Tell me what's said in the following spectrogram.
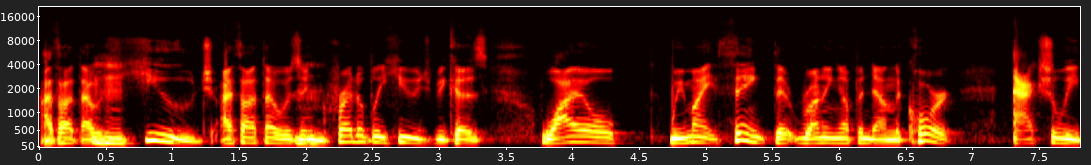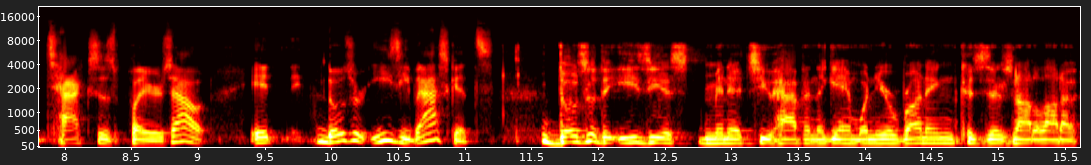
I thought that was mm-hmm. huge. I thought that was mm-hmm. incredibly huge because while we might think that running up and down the court actually taxes players out, it those are easy baskets. Those are the easiest minutes you have in the game when you're running because there's not a lot of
